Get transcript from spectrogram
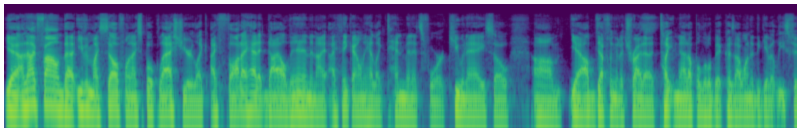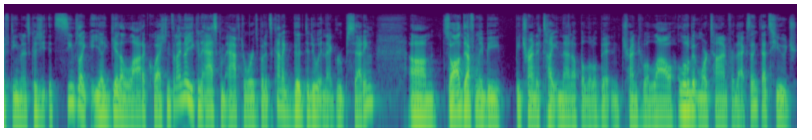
Yeah, and I found that even myself when I spoke last year, like I thought I had it dialed in, and I, I think I only had like ten minutes for Q and A. So um, yeah, I'm definitely going to try to tighten that up a little bit because I wanted to give at least 15 minutes because it seems like you get a lot of questions, and I know you can ask them afterwards, but it's kind of good to do it in that group setting. Um, so I'll definitely be be trying to tighten that up a little bit and trying to allow a little bit more time for that because I think that's huge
